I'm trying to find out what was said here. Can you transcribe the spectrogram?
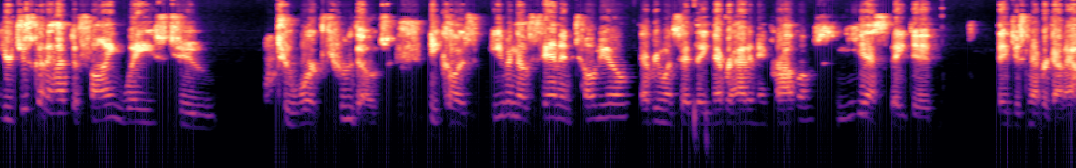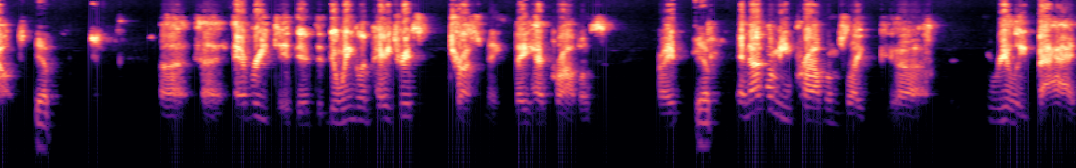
You're just going to have to find ways to to work through those because even though San Antonio, everyone said they never had any problems. Yes, they did. They just never got out. Yep. Uh, uh, every the New England Patriots, trust me, they had problems, right? Yep. And not I mean problems like uh, really bad,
